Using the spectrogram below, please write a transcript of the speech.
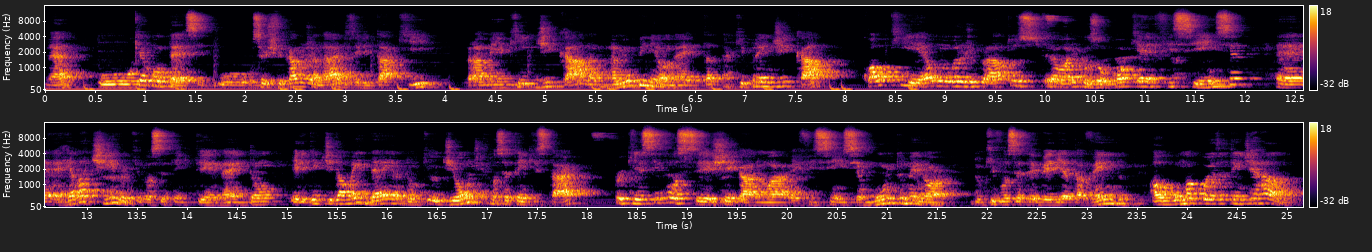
né? O, o que acontece? O, o, certificado de análise ele está aqui para meio que indicar, na, na, minha opinião, né? Está aqui para indicar qual que é o número de pratos teóricos ou qual que é a eficiência é, relativa que você tem que ter, né? Então ele tem que te dar uma ideia do que, de onde que você tem que estar porque se você chegar numa eficiência muito menor do que você deveria estar tá vendo, alguma coisa tem de errado.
